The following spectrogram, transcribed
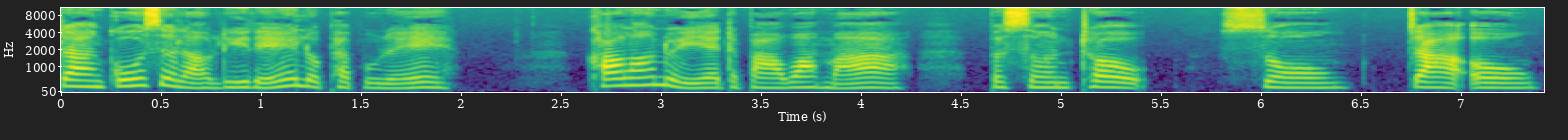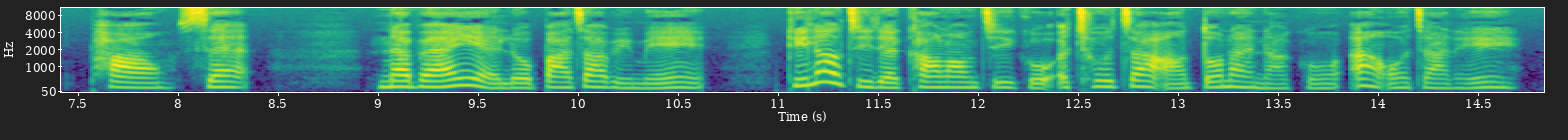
တန်60လောက်လေးတယ်လို့ဖတ်ပူတယ်။ခေါင်းလောင်းတွေရဲ့တဘာဝမှာပစွန်ထုတ်စုံကြာအောင်ဖောင်ဇက်နဘန်းရယ်လို့ပါကြပြီမယ်ဒီလောက်ကြီးတဲ့ခေါင်းလောင်းကြီးကိုအချိုးကျအောင်တွန်းနိုင်တာကိုအံ့ဩကြတယ်။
